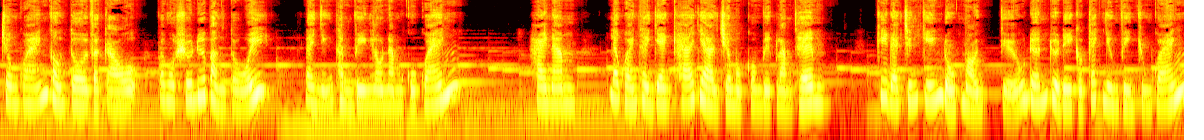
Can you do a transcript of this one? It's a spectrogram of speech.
Trong quán còn tôi và cậu và một số đứa bằng tuổi là những thành viên lâu năm của quán. Hai năm là khoảng thời gian khá dài cho một công việc làm thêm. Khi đã chứng kiến đủ mọi kiểu đến rồi đi của các nhân viên chung quán,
